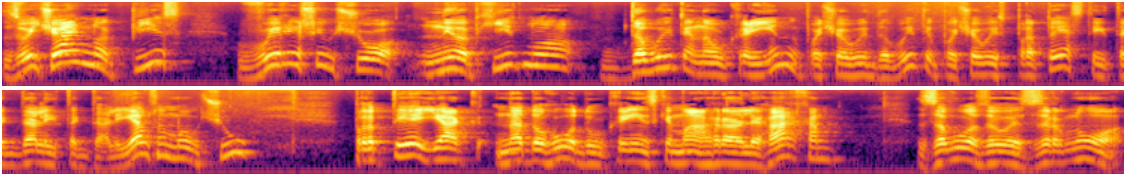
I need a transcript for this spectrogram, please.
Звичайно, піс вирішив, що необхідно давити на Україну, почали давити, почались протести і так далі. і так далі. Я вже мовчу про те, як на догоду українським агроолігархам завозили зерно,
